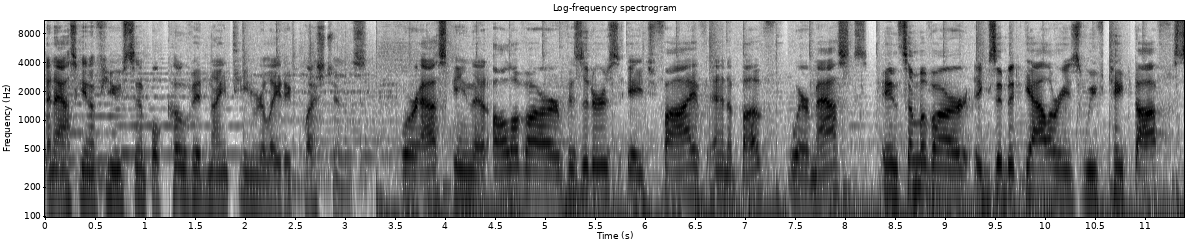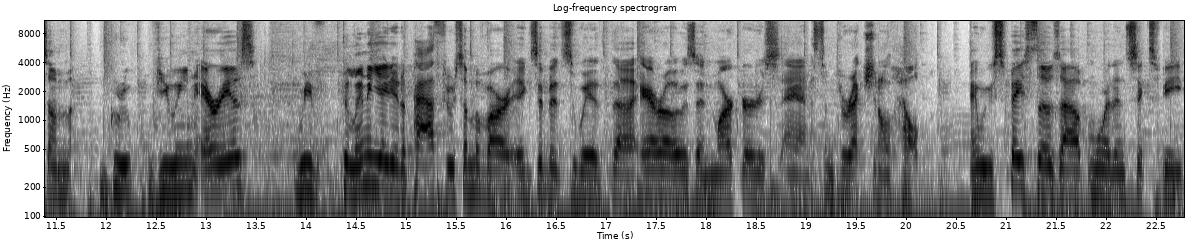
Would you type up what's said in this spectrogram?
and asking a few simple COVID-19 related questions. We're asking that all of our visitors age five and above wear masks. In some of our exhibit galleries, we've taped off some group viewing areas. We've delineated a path through some of our exhibits with uh, arrows and markers and some directional help. And we've spaced those out more than six feet.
